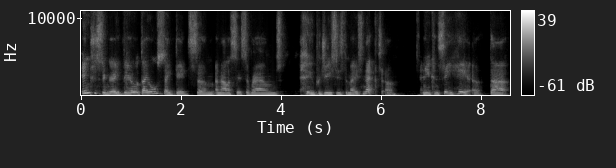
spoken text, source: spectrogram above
interestingly, they, they also did some analysis around who produces the most nectar. And you can see here that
